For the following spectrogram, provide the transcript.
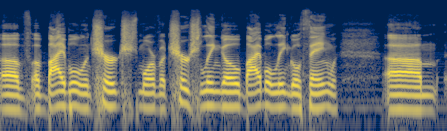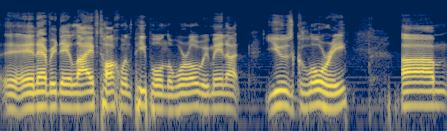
of, of Bible and church. It's more of a church lingo, Bible lingo thing. Um, in everyday life, talking with people in the world, we may not use glory. Um,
